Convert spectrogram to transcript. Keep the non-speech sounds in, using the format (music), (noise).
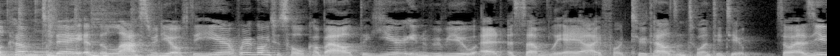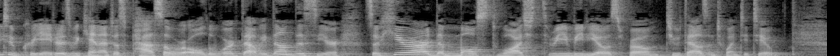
welcome. Today, in the last video of the year, we're going to talk about the year in review at Assembly AI for 2022. So, as YouTube creators, we cannot just pass over all the work that we've done this year. So, here are the most watched three videos from 2022.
